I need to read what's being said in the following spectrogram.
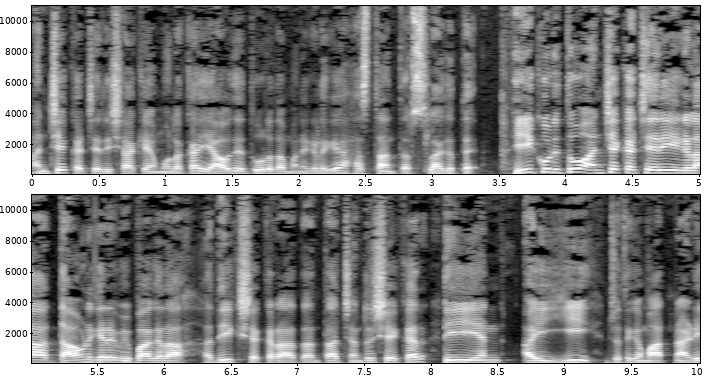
ಅಂಚೆ ಕಚೇರಿ ಶಾಖೆಯ ಮೂಲಕ ಯಾವುದೇ ದೂರದ ಮನೆಗಳಿಗೆ ಹಸ್ತಾಂತರಿಸಲಾಗುತ್ತೆ. ಈ ಕುರಿತು ಅಂಚೆ ಕಚೇರಿಗಳ ದಾವಣಗೆರೆ ವಿಭಾಗದ ಅಧೀಕ್ಷಕರಾದಂತಹ ಚಂದ್ರಶೇಖರ್ ಟಿಎನ್ಐಇ ಜೊತೆಗೆ ಮಾತನಾಡಿ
